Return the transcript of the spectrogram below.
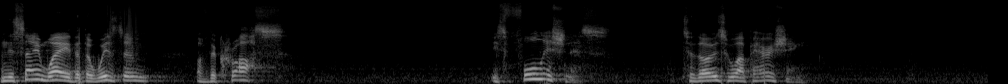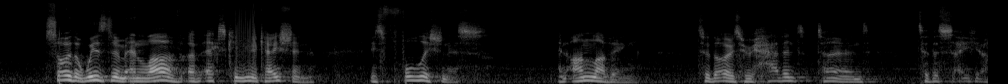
In the same way that the wisdom of the cross is foolishness to those who are perishing, so the wisdom and love of excommunication is foolishness and unloving to those who haven't turned to the Savior.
